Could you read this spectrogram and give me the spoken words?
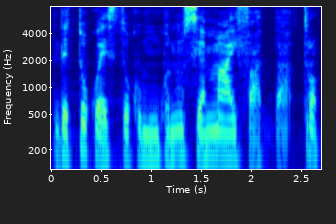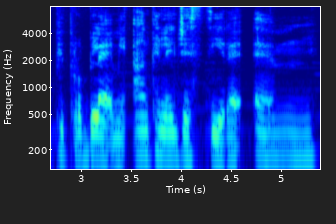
Detto questo comunque non si è mai fatta troppi problemi anche nel gestire ehm, eh,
